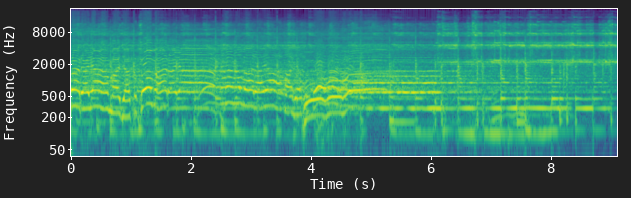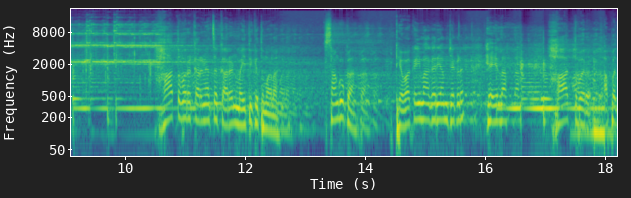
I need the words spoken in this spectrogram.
बाराया माझ्या तुको बाराया ज्ञानोबाराया माझा हो तुको हो बाराया हात वर करण्याचं कारण माहिती का तुम्हाला? सांगू का? ठेवा काही माघारी आमच्याकडं? ह्याला हात वर आपण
